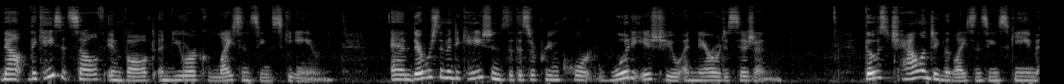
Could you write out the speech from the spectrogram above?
Now, the case itself involved a New York licensing scheme, and there were some indications that the Supreme Court would issue a narrow decision. Those challenging the licensing scheme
